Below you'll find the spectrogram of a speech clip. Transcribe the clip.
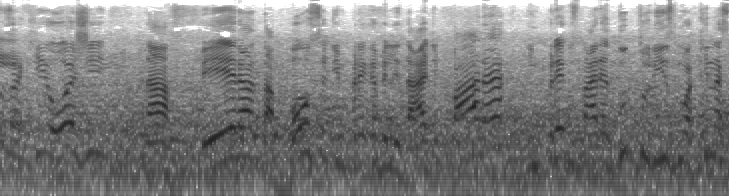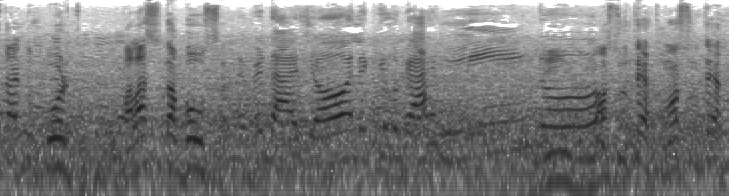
Estamos aqui hoje na feira da Bolsa de Empregabilidade para empregos na área do turismo aqui na cidade do Porto, o Palácio da Bolsa. É verdade, olha que lugar lindo. Lindo. Mostra o teto, mostra o teto.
